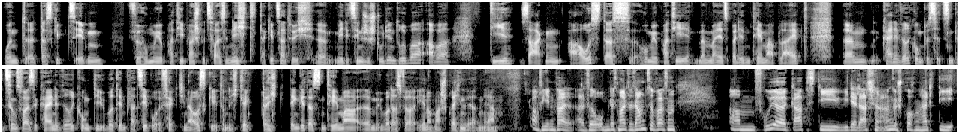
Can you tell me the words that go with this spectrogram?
Und äh, das gibt's eben für Homöopathie beispielsweise nicht. Da gibt's natürlich äh, medizinische Studien drüber, aber die sagen aus, dass Homöopathie, wenn man jetzt bei dem Thema bleibt, ähm, keine Wirkung besitzen, beziehungsweise keine Wirkung, die über den Placebo-Effekt hinausgeht. Und ich, ich, denke, das ist ein Thema, ähm, über das wir eh nochmal sprechen werden, ja. Auf jeden Fall. Also um das mal zusammenzufassen, ähm, früher gab es die, wie der Lars schon angesprochen hat, die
